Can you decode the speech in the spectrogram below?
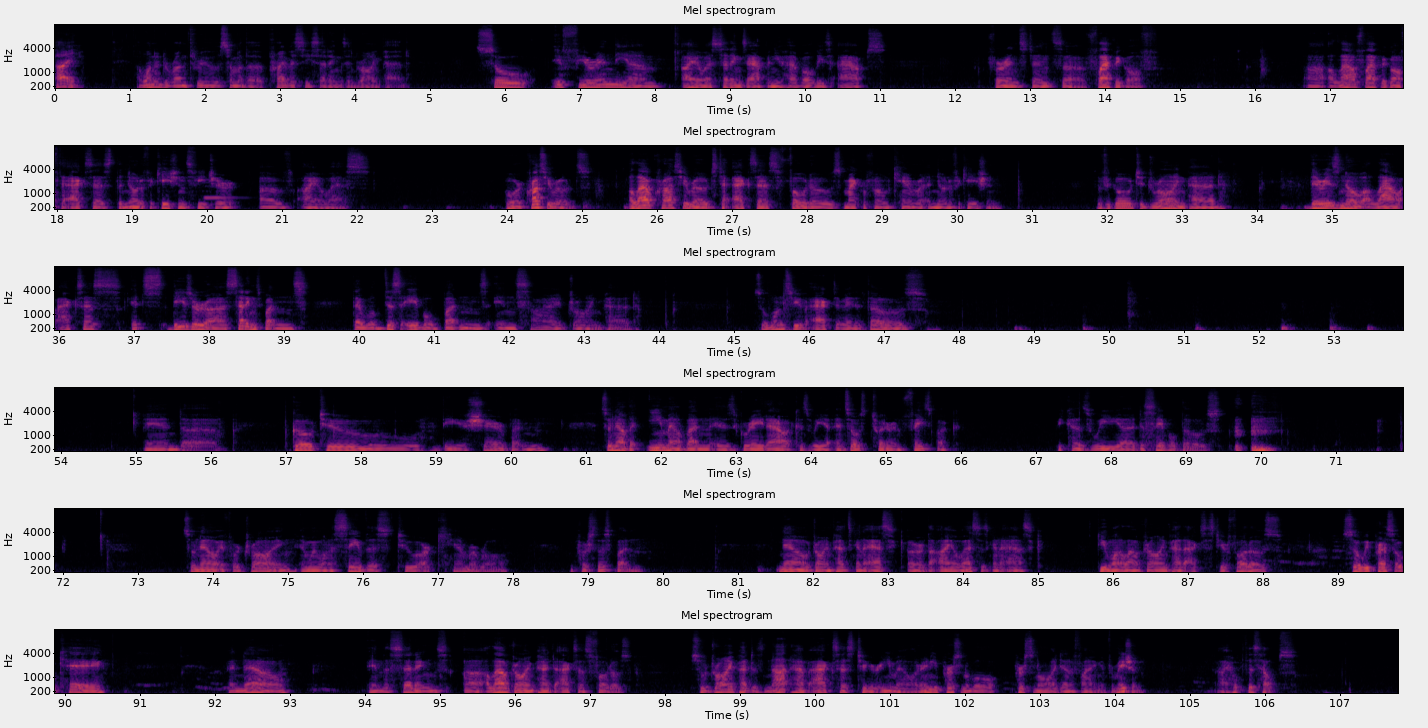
Hi, I wanted to run through some of the privacy settings in DrawingPad. So if you're in the um, iOS settings app and you have all these apps, for instance, uh, Flappy Golf, uh, allow Flappy Golf to access the notifications feature of iOS. Or Crossy Roads, Allow Crossy Roads to access photos, microphone, camera, and notification. So if you go to Drawing Pad, there is no allow access. It's These are uh, settings buttons that will disable buttons inside Drawing Pad. So once you've activated those, and uh, go to the share button. So now the email button is grayed out because we, and so is Twitter and Facebook because we uh, disabled those. so now if we're drawing and we want to save this to our camera roll, we push this button. Now Drawing Pad's going to ask, or the iOS is going to ask, do you want to allow Drawing Pad access to your photos? So we press OK, and now in the settings, uh, allow Drawing Pad to access photos. So Drawing Pad does not have access to your email or any personal, personal identifying information. I hope this helps.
